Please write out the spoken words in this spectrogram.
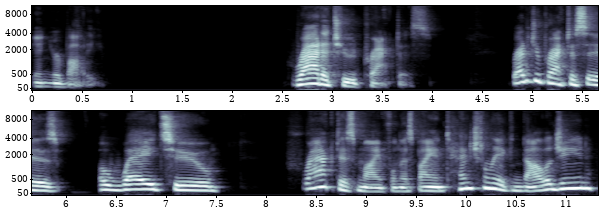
in your body. Gratitude practice. Gratitude practice is a way to practice mindfulness by intentionally acknowledging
